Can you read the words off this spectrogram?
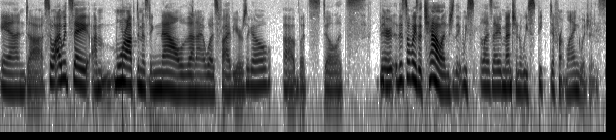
And uh, so I would say I'm more optimistic now than I was five years ago, uh, but still, it's there. It's always a challenge that we, as I mentioned, we speak different languages.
